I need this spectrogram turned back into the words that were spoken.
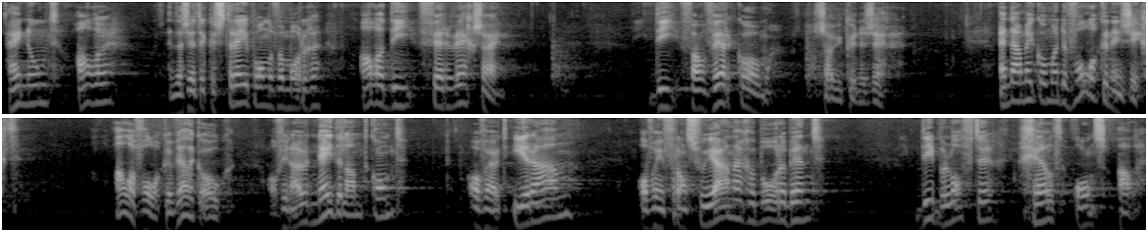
Hij noemt alle, en daar zet ik een streep onder vanmorgen, alle die ver weg zijn. Die van ver komen, zou je kunnen zeggen. En daarmee komen de volken in zicht. Alle volken, welke ook. Of je nou uit Nederland komt, of uit Iran, of in Frans-Guyana geboren bent. Die belofte geldt ons allen.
